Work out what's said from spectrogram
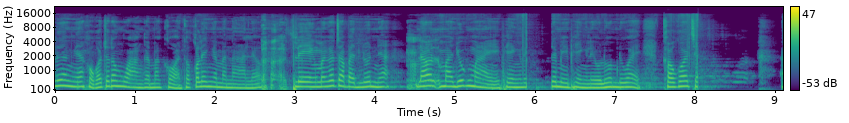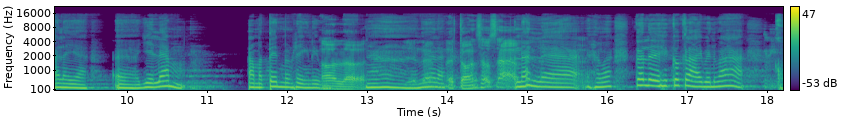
เรื่องเนี้ยเขาก็จะต้องวางกันมาก่อนเขาก็เล่นกันมานานแล้ว เพลงมันก็จะเป็นรุ่นเนี้ยแล้วมายุคใหม่เพลงเร็วจะมีเพลงเร็วร่วมด้วยเขาก็จะอะไรอะเอ่อเยแลมเอามาเต้นเป็นเพลงเร็วอ๋อเหรออ่านี่แหละตอนสาวนั่นแหละใช่ไหมก็เลยก็กลายเป็นว่าค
